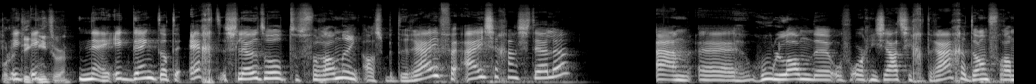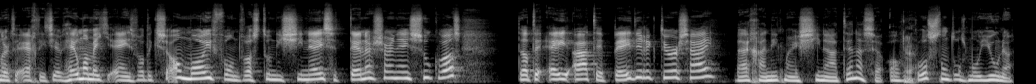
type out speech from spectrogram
Politiek ik- niet hoor. Nee, ik denk dat de echte sleutel tot verandering als bedrijven eisen gaan stellen aan eh, hoe landen of organisaties gedragen, dan verandert er echt iets. Ik ben het helemaal met je eens. Wat ik zo mooi vond, was toen die Chinese tennisser ineens zoek was, dat de E ATP-directeur zei, wij gaan niet meer in China tennissen. Overkost stond ons miljoenen.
